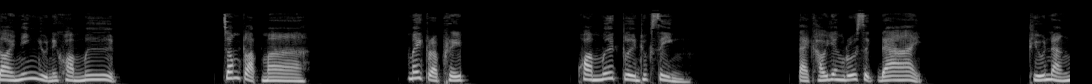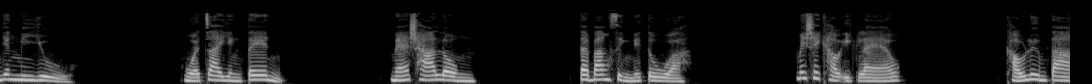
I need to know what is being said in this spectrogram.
ลอยนิ่งอยู่ในความมืด จ้องกลับมา ไม่กระพริบ ความมืดกลืนทุกสิ่ง แต่เขายังรู้สึกได้ ผิวหนังยังมีอยู่ หัวใจยังเต้น แม้ช้าลง แต่บางสิ่งในตัว ไม่ใช่เขาอีกแล้ว เขาลืมตา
